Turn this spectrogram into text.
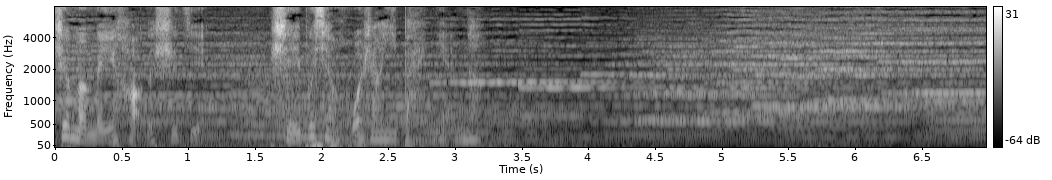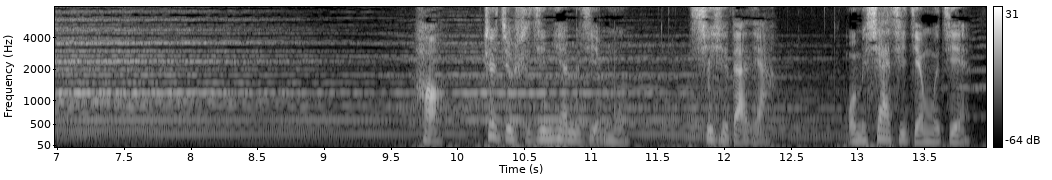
这么美好的世界，谁不想活上一百年呢？好，这就是今天的节目。谢谢大家，我们下期节目见。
